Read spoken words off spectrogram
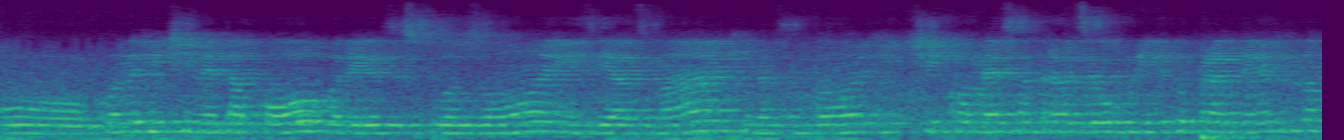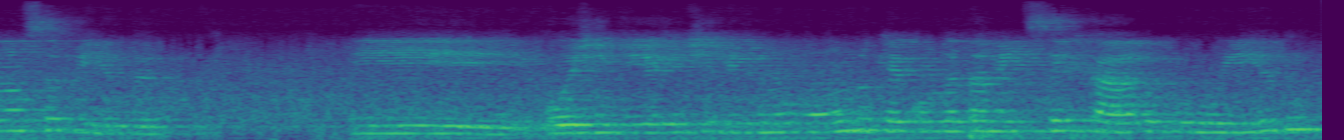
o, quando a gente inventa a pólvora e as explosões e as máquinas, então a gente começa a trazer o ruído para dentro da nossa vida. E hoje em dia a gente vive num mundo que é completamente cercado por ruído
